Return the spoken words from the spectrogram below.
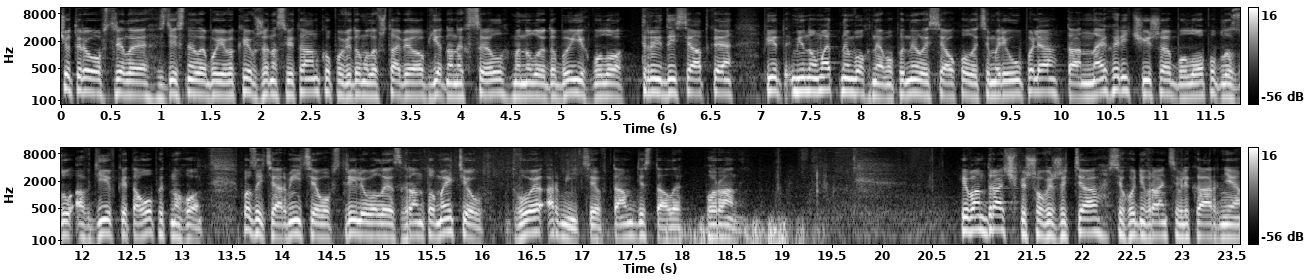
Чотири обстріли здійснили бойовики вже на світанку. Повідомили в штабі об'єднаних сил. Минулої доби їх було три десятки. Під мінометним вогнем опинилися околиці Маріуполя. Та найгарячіше було поблизу Авдіївки та Опитного. Позиції армійців обстрілювали з гранатометів. Двоє армійців там дістали поранень. Іван Драч пішов із життя сьогодні вранці в лікарні.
